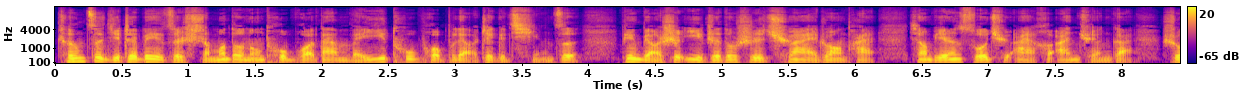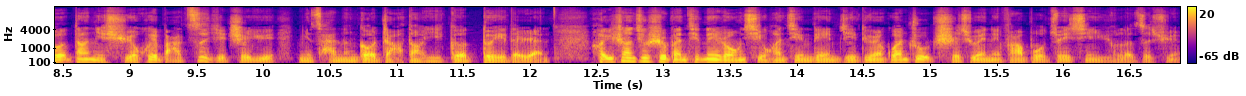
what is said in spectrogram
称自己这辈子什么都能突破但唯一突破不了这个情字并表示一直都是缺爱状态向别人索取爱和安全感说当你学会把自己治愈你才能够找到一个对的人。好以上就是本期内容喜欢请点击订阅关注持续为您发布最新娱乐资讯。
